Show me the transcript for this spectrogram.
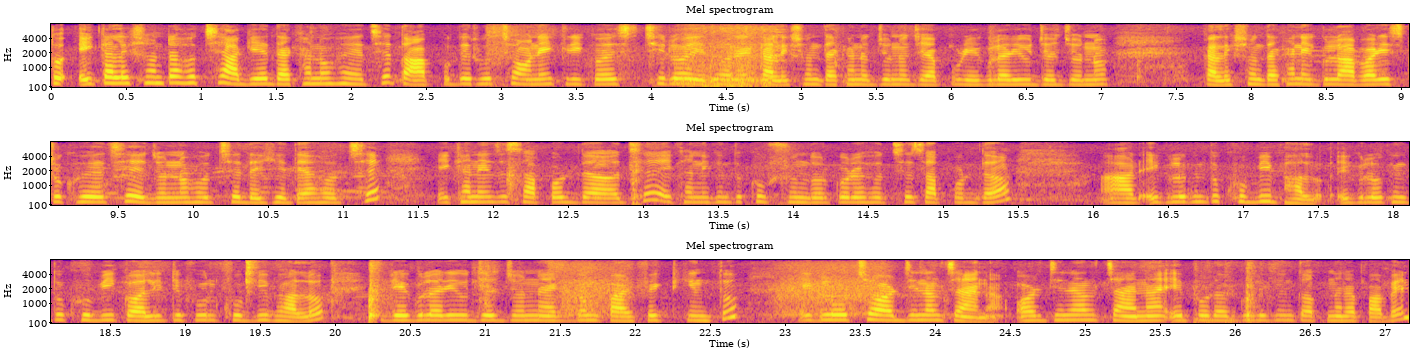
তো এই কালেকশনটা হচ্ছে আগে দেখানো হয়েছে, তো আপুদের হচ্ছে অনেক রিকোয়েস্ট ছিল এই ধরনের কালেকশন দেখানোর জন্য, যে আপু রেগুলার ইউজের জন্য কালেকশন দেখান, এগুলো আবার স্টক হয়েছে, এজন্য হচ্ছে দেখিয়ে দেওয়া হচ্ছে। এখানে যে সাপোর্ট দেওয়া আছে, এখানে কিন্তু খুব সুন্দর করে হচ্ছে সাপোর্ট দেওয়া। আর এগুলো কিন্তু খুবই ভালো। এগুলো কিন্তু খুবই কোয়ালিটিফুল খুবই ভালো। রেগুলার ইউজের জন্য একদম পারফেক্ট কিন্তু। এগুলো হচ্ছে অরিজিনাল চায়না। অরিজিনাল চায়না এই প্রোডাক্টগুলো কিন্তু আপনারা পাবেন।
